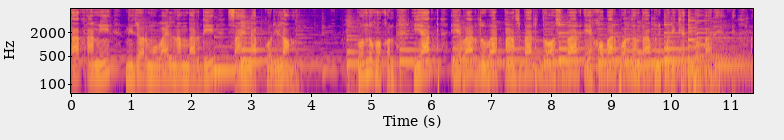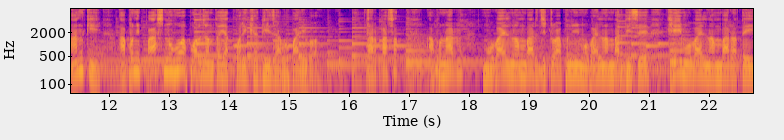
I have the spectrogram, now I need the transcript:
তাত আমি নিজৰ মোবাইল নাম্বাৰ দি ছাইন আপ কৰি ল'ম। বন্ধুসকল ইয়াত এবাৰ দুবাৰ পাঁচবাৰ দহবাৰ এশবাৰ পৰ্যন্ত আপুনি পৰীক্ষা দিব পাৰে। আনকি আপুনি পাছ নোহোৱা পৰ্যন্ত ইয়াত পৰীক্ষা দি যাব পাৰিব। তাৰ পাছত আপোনাৰ মোবাইল নম্বৰ যিটো আপুনি মোবাইল নম্বৰ দিছে সেই মোবাইল নম্বৰতেই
